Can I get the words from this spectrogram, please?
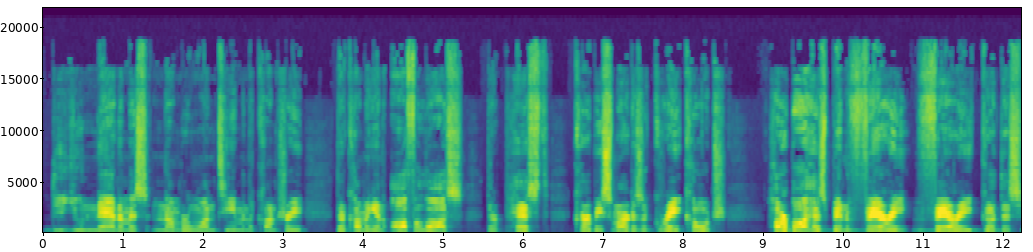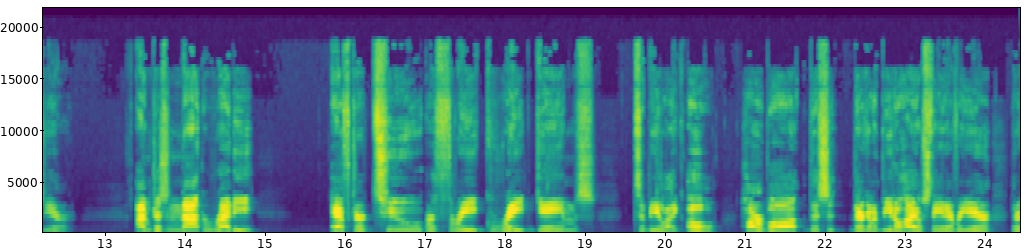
the unanimous number one team in the country. They're coming in off a loss. They're pissed. Kirby Smart is a great coach. Harbaugh has been very, very good this year. I'm just not ready after two or three great games to be like, oh, Harbaugh, this they're to beat Ohio State every year. They're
